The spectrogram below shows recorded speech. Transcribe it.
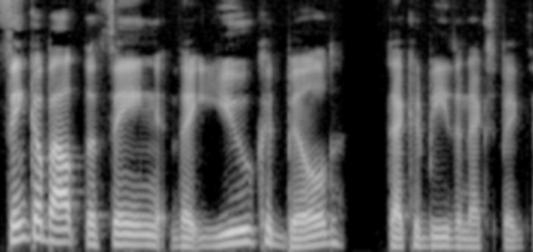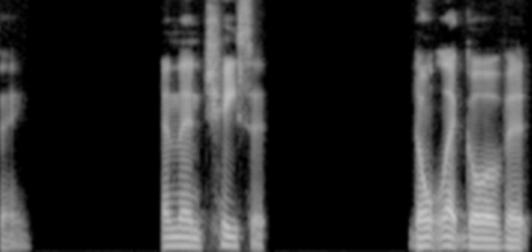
think about the thing that you could build that could be the next big thing and then chase it don't let go of it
